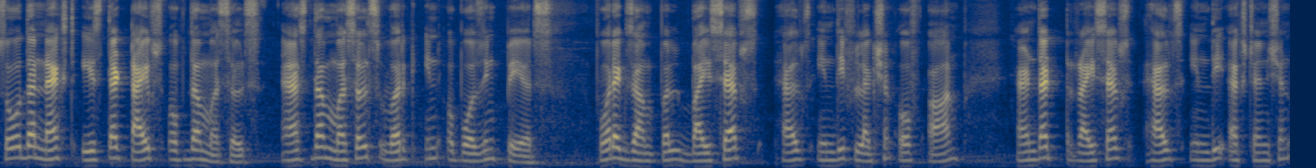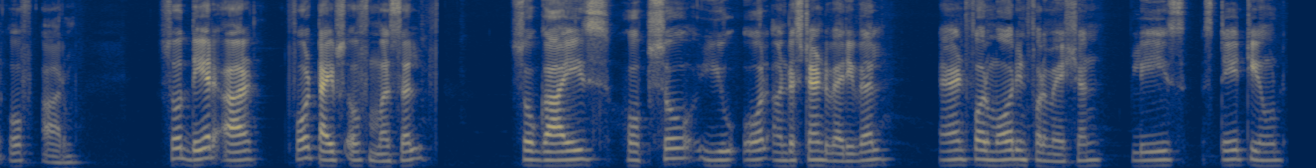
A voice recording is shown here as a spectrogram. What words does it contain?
So the next is the types of the muscles as the muscles work in opposing pairs. For example, biceps helps in the flexion of arm and the triceps helps in the extension of arm. So there are four types of muscle. So guys, hope so you all understand very well and for more information please stay tuned,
